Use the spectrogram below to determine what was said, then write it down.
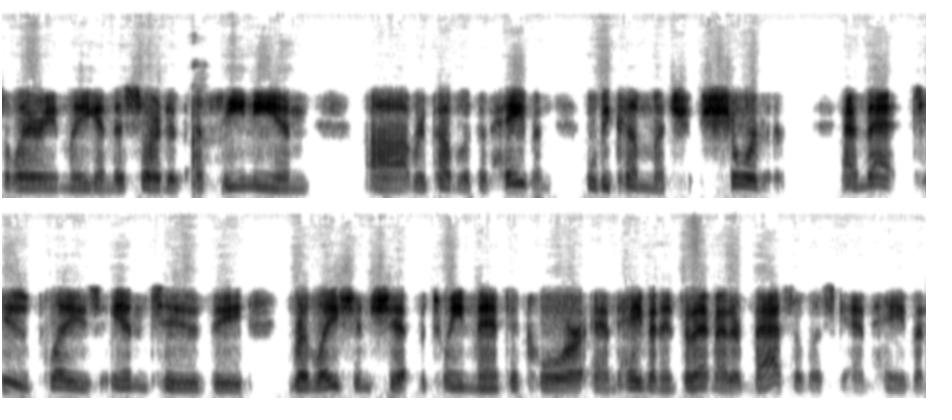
Solarian League and this sort of Athenian uh, Republic of Haven will become much shorter. And that too plays into the relationship between Manticore and Haven, and for that matter, Basilisk and Haven,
